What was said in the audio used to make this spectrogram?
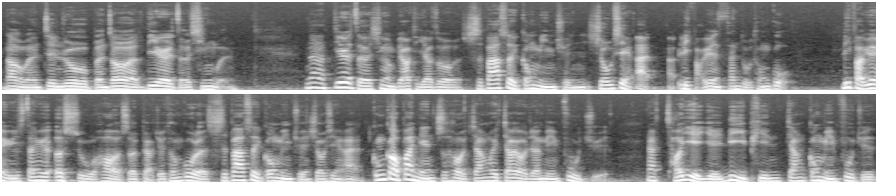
那我们进入本周的第二则新闻。那第二则新闻标题叫做“十八岁公民权修宪案”啊，立法院三读通过。立法院于三月二十五号的时候表决通过了十八岁公民权修宪案，公告半年之后将会交由人民复决。那朝野也力拼将公民复决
